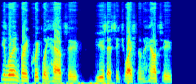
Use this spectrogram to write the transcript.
You learn very quickly how to use that situation and how to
